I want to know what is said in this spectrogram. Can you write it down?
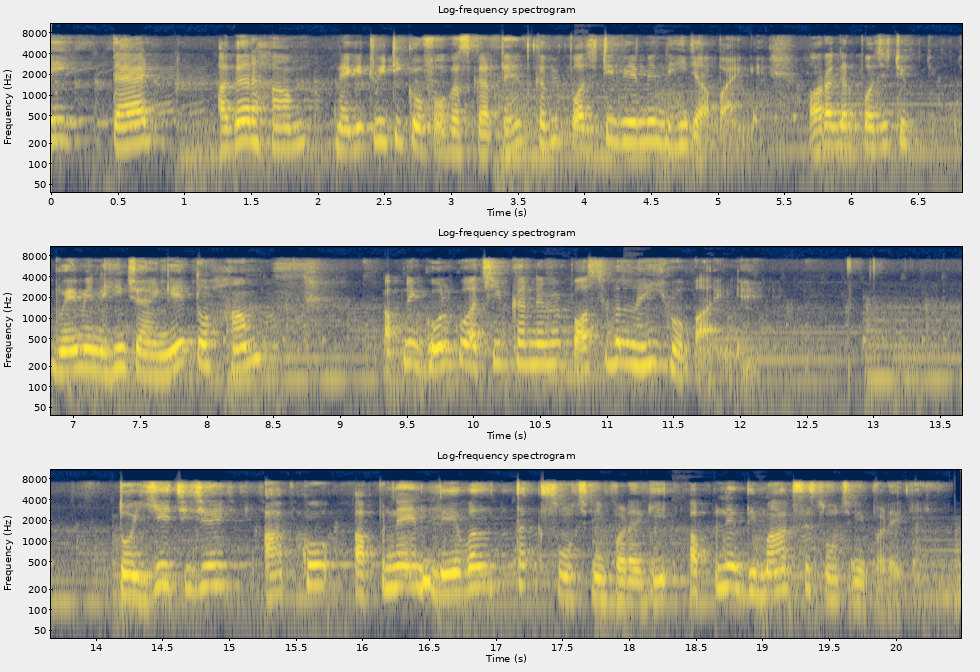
that अगर हम नेगेटिविटी को फोकस करते हैं तो कभी पॉजिटिव वे में नहीं जा पाएँगे। और अगर पॉजिटिव वे में नहीं जाएँगे तो हम अपने गोल को अचीव करने में पॉसिबल नहीं हो पाएँगे। तो ये चीज़ें आपको अपने लेवल तक सोचनी पड़ेगी, अपने दिमाग से सोचनी पड़ेगी।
